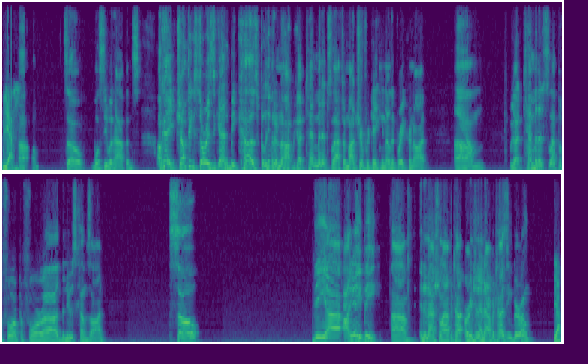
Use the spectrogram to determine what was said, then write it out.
Yes. Um, so we'll see what happens. Okay, jumping stories again because believe it or not, we got ten minutes left. I'm not sure if we're taking another break or not. Um, we got ten minutes left before before uh, the news comes on. So the uh, IAB, um, International Adverti- or Internet Advertising Bureau, Yeah.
